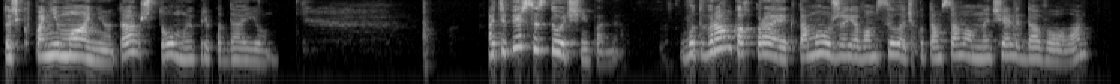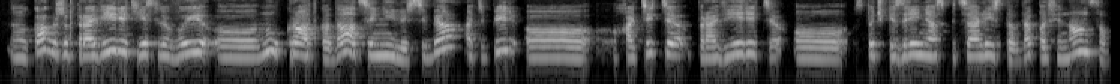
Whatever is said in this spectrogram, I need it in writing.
то есть к пониманию, да, что мы преподаем. А теперь с источниками. Вот в рамках проекта, мы уже, я вам ссылочку там в самом начале давала, как же проверить, если вы, э, ну, кратко, да, оценили себя, а теперь э, хотите проверить с точки зрения специалистов, да, по финансам,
